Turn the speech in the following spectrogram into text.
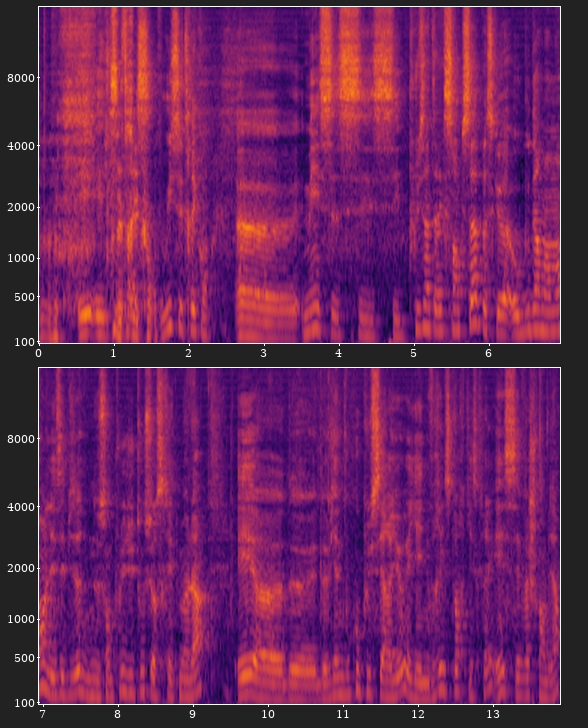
Et, et- C'est très con. Oui, c'est très con. Euh, mais c'est- plus intéressant que ça parce que au bout d'un moment, les épisodes ne sont plus du tout sur ce rythme-là et euh, de- deviennent beaucoup plus sérieux. Et il y a une vraie histoire qui se crée et c'est vachement bien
